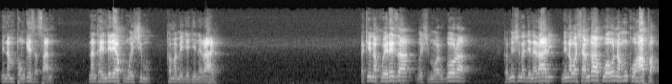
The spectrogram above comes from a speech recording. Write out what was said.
Ninampongeza sana na nitaendelea kumheshimu kama meja jenerali. Lakini nakueleza Mheshimiwa Rugora, kamishina jenerali, ninawashangaa kuwaona mko hapa.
